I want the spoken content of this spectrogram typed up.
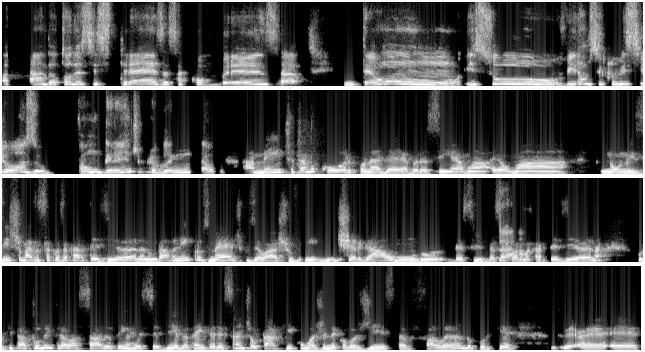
relacionado a todo esse estresse, essa cobrança. Então, isso vira um ciclo vicioso. É um grande problema. A mente está no corpo, né, Débora? Assim, é uma, é uma não, não existe mais essa coisa cartesiana, não dava nem para os médicos, eu acho, enxergar o mundo desse, dessa tá. forma cartesiana, porque está tudo entrelaçado. Eu tenho recebido, até interessante eu estar aqui com uma ginecologista falando, porque é, é,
